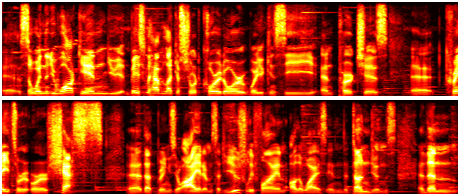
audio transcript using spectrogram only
Uh, so when you walk in, you basically have like a short corridor where you can see and purchase uh, crates or, or chests uh, that brings you items that you usually find otherwise in the dungeons. And then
